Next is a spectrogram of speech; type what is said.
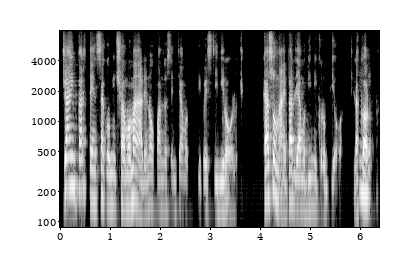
già, in partenza cominciamo male no? quando sentiamo tutti questi virologi. Casomai parliamo di microbiologi, d'accordo? Mm.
